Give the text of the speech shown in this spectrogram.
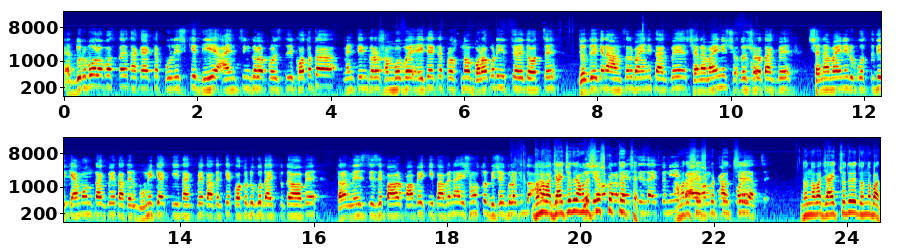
দুর্বল অবস্থায় থাকা একটা পুলিশকে দিয়ে আইন শৃঙ্খলা পরিস্থিতি কতটা মেনটেন করা সম্ভব হয় এইটা একটা প্রশ্ন বরাবরই উচ্চারিত হচ্ছে যদিও এখানে আনসার বাহিনী থাকবে সেনাবাহিনীর সদস্যরা থাকবে সেনাবাহিনীর উপস্থিতি কেমন থাকবে তাদের ভূমিকা কি থাকবে তাদেরকে কতটুকু দায়িত্ব দেওয়া হবে তারা ম্যাজিস্ট্রেসি পাওয়ার পাবে কি পাবে না এই সমস্ত বিষয়গুলো কিন্তু ধন্যবাদ। জাহিদ চৌধুরী, আমাদের শেষ করতে হচ্ছে। আমাদের শেষ করতে হচ্ছে। ধন্যবাদ জাহিদ চৌধুরী, ধন্যবাদ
